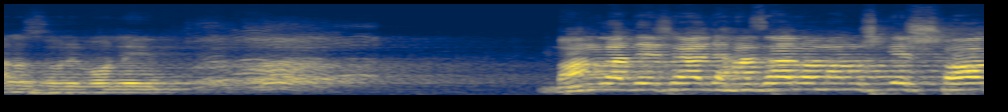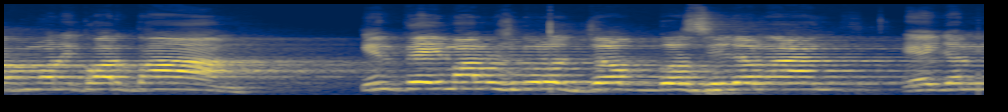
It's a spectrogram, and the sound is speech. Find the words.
আরও জোরে বলেন। বাংলাদেশে আজ হাজারো মানুষকে সৎ মনে করতাম, কিন্তু এই মানুষগুলো যোগ্য ছিল না। এই জন্য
